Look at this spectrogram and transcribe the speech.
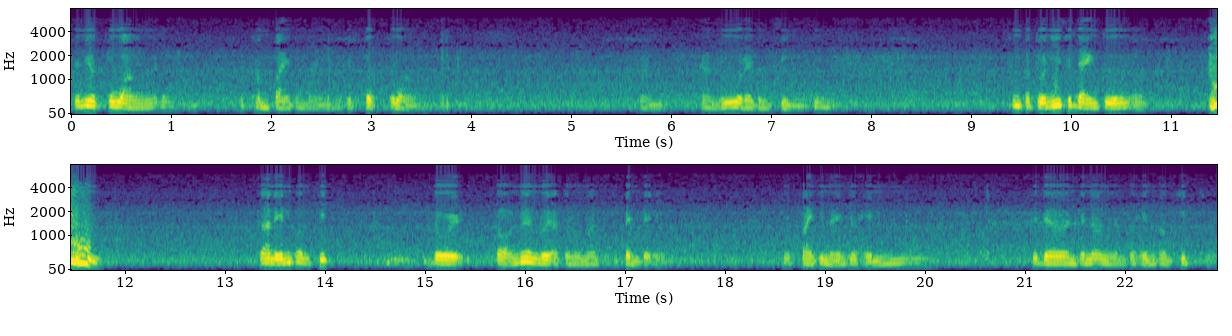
จะเรียกตวังก็ได้ทำไปทำไมมันจะตกตวังการ การรู้อะไรบางสิ่งซึ่งซึ่งพอตัวนี้แสดงตัวมันออก การเห็นความคิดโดยต่อเนื่องโดยอัตโนมัติเป็นไปเองไปที่ไหนจะเห็นจะเดินจะนั่งมันก็เห็นความคิดพูด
